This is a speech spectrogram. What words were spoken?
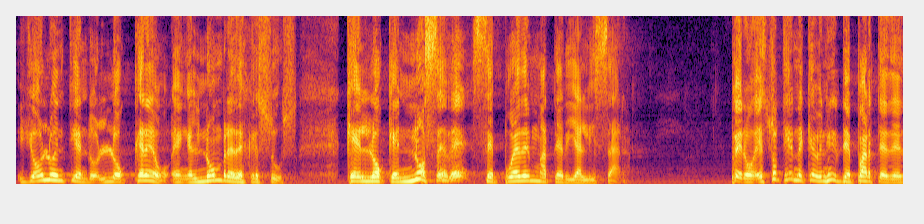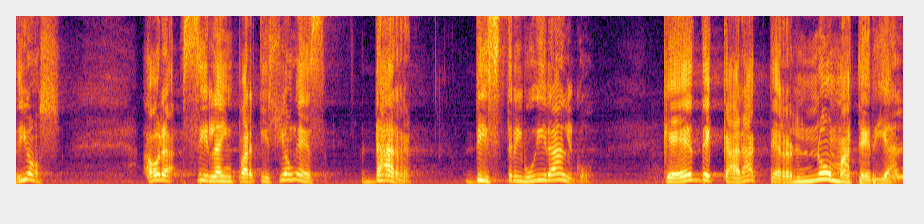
Yo lo entiendo, lo creo en el nombre de Jesús, que lo que no se ve se puede materializar. Pero esto tiene que venir de parte de Dios. Ahora, si la impartición es dar distribuir algo que es de carácter no material,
